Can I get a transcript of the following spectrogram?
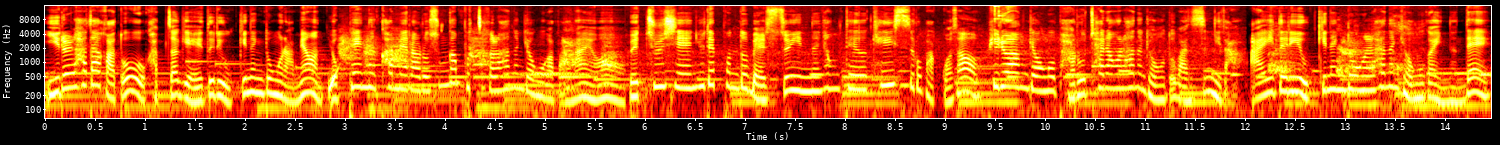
일을 하다가도 갑자기 애들이 웃긴 행동을 하면 옆에 있는 카메라로 순간 포착을 하는 경우가 많아요. 외출 시엔 휴대폰도 멜 수 있는 형태의 케이스로 바꿔서 필요한 경우 바로 촬영을 하는 경우도 많습니다. 아이들이 웃긴 행동을 하는 경우가 있는데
